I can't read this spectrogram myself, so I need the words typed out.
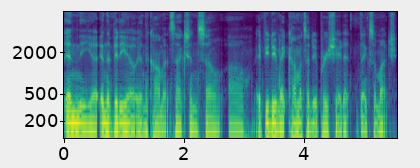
in the uh, in the video in the comment section. So uh, if you do make comments I do appreciate it. Thanks so much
